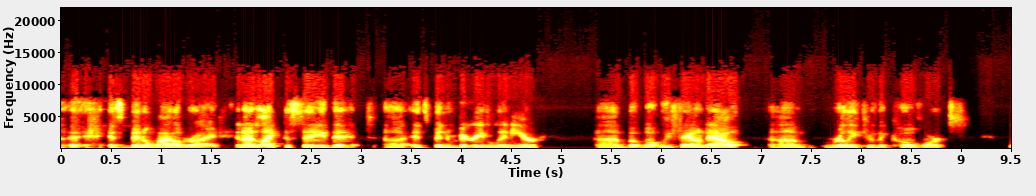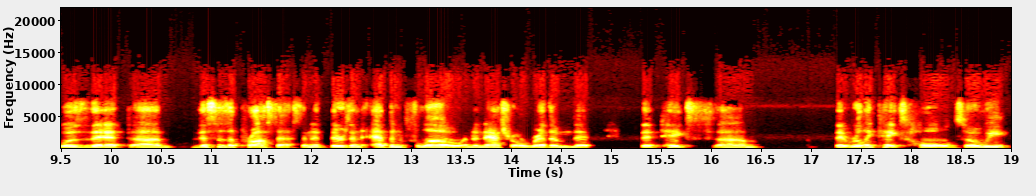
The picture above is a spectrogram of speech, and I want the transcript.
It's been a wild ride, and I'd like to say that uh, it's been very linear. Uh, but what we found out, um, really through the cohorts, was that um, this is a process, and it, there's an ebb and flow and a natural rhythm that that takes um, that really takes hold. So we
